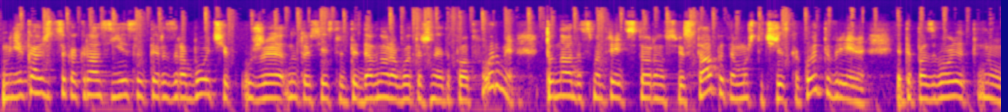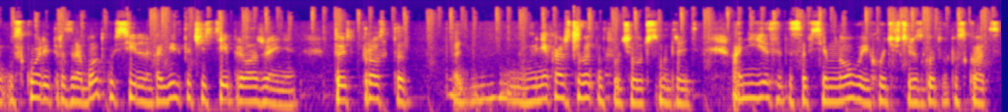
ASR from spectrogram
Мне кажется, как раз если ты разработчик уже, ну, то есть если ты давно работаешь на этой платформе, то надо смотреть в сторону Swift, потому что через какое-то время это позволит, ну, ускорить разработку разработку сильно каких-то частей приложения. То есть просто, мне кажется, в этом случае лучше смотреть, а не если ты совсем новый и хочешь через год выпускаться.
